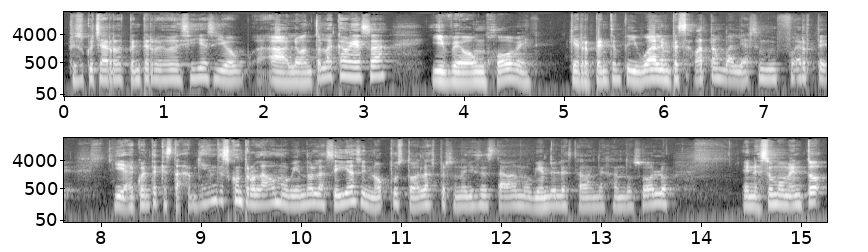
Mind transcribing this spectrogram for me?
Empiezo a escuchar de repente ruido de sillas y yo ah, levanto la cabeza y veo a un joven que de repente igual empezaba a tambalearse muy fuerte. Y da cuenta que estaba bien descontrolado moviendo las sillas y no, pues todas las personas ya se estaban moviendo y le estaban dejando solo. En ese momento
